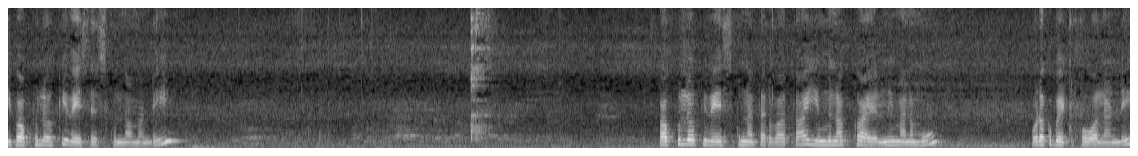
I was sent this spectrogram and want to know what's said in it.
ఈ పప్పులోకి వేసేసుకుందామండి. పప్పులోకి వేసుకున్న తర్వాత ఈ మునక్కాయల్ని మనము ఉడకబెట్టుకోవాలండి.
